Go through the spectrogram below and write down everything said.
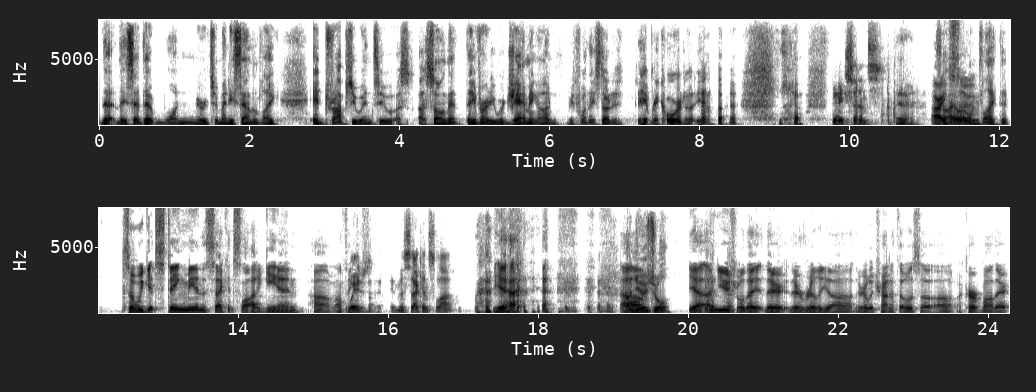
that they said that one mirror too many sounded like it drops you into a, a song that they've already were jamming on before they started to hit record. uh, You know, so, Makes sense. yeah. All right, so I so- always liked it. So we get Sting Me in the second slot again. Um, I don't think Wait there's a minute. In the second slot? yeah. Um, Unusual. Yeah, unusual. they they're they're really uh they're really trying to throw us a, a, curveball there.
